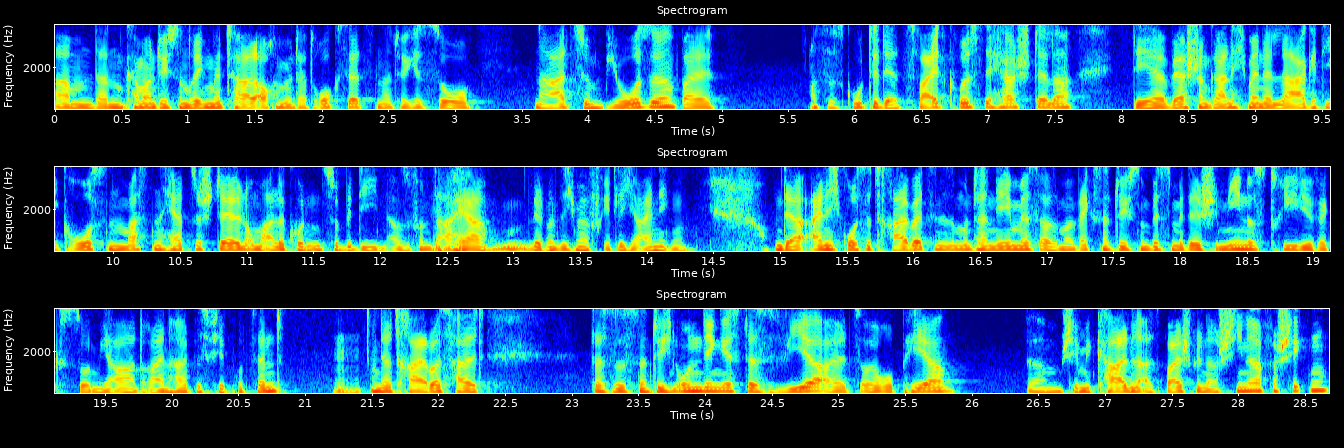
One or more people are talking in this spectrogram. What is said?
ähm, dann kann man durch so ein Ringmetall auch unter Druck setzen. Natürlich ist es so eine Art Symbiose, weil das ist das Gute, der zweitgrößte Hersteller, der wäre schon gar nicht mehr in der Lage, die großen Massen herzustellen, um alle Kunden zu bedienen. Also von mhm. daher wird man sich mal friedlich einigen. Und der eigentlich große Treiber jetzt in diesem Unternehmen ist, also man wächst natürlich so ein bisschen mit der Chemieindustrie, die wächst so im Jahr dreieinhalb bis vier Prozent. Mhm. Und der Treiber ist halt dass es natürlich ein Unding ist, dass wir als Europäer ähm, Chemikalien als Beispiel nach China verschicken,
